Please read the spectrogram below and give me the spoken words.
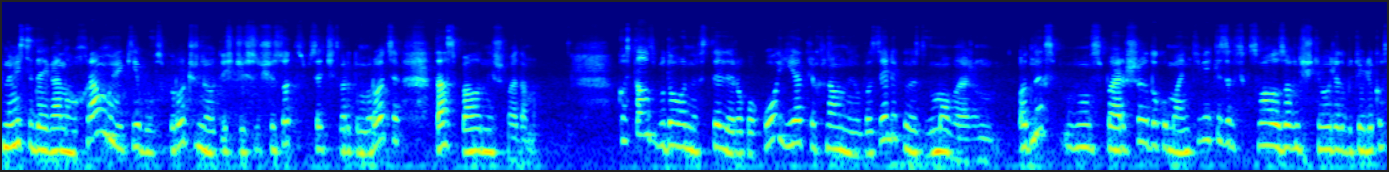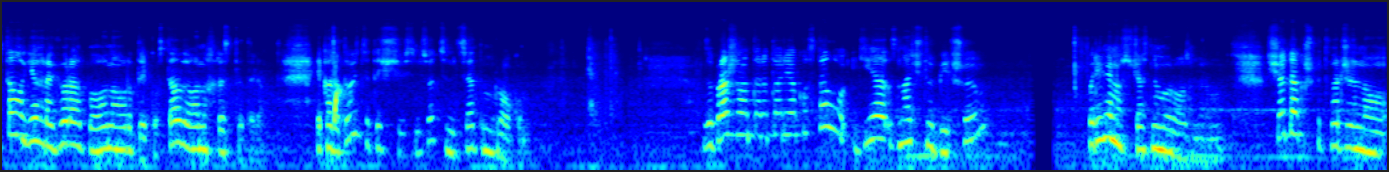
На місці дерев'яного храму, який був споруджений у 1654 році та спалений шведами. Костел збудований в стилі рококо, є трьохнавною базилікою з двома вежами. Одним з, з перших документів, які зафіксували зовнішній вигляд будівлі костелу, є гравюра Наполеона Орди костел Іоанна Хрестителя, яка датується 1870 роком. Зображена територія костелу є значно більшою порівняно з сучасними розмірами. Що також підтверджено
